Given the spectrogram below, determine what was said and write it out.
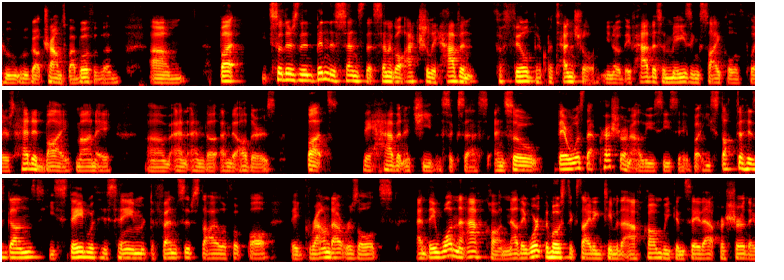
who, who got trounced by both of them. Um, but so there's been this sense that Senegal actually haven't fulfilled their potential. You know, they've had this amazing cycle of players headed by Mane um, and and the and the others, but they haven't achieved the success. And so there was that pressure on Aliou Cisse, but he stuck to his guns. He stayed with his same defensive style of football. They ground out results. and they won the AFCON. Now they weren't the most exciting team of the AFCON. We can say that for sure. They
